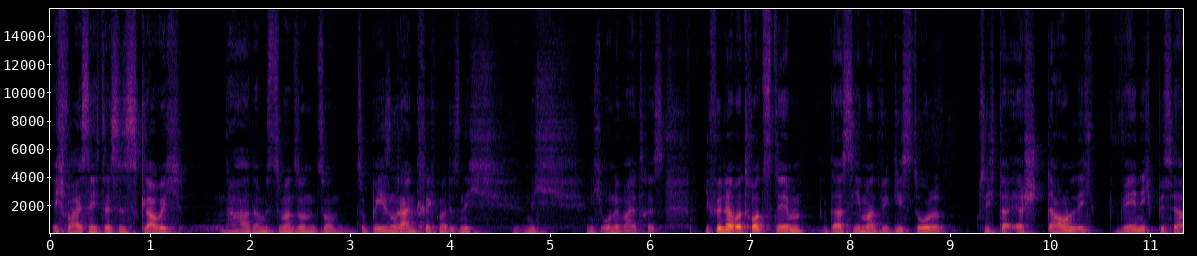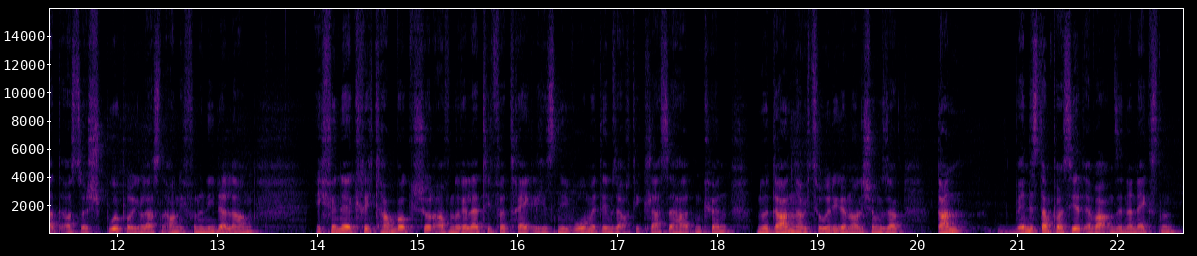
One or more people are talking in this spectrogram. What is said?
Ich weiß nicht, das ist, glaube ich, na, da müsste man so ein, so so Besen rein, kriegt man das nicht, nicht, nicht ohne weiteres. Ich finde aber trotzdem, dass jemand wie Gistol sich da erstaunlich wenig bisher hat aus der Spur bringen lassen, auch nicht von den Niederlagen. Ich finde, er kriegt Hamburg schon auf ein relativ verträgliches Niveau, mit dem sie auch die Klasse halten können. Nur dann, habe ich zu Rüdiger neulich schon gesagt, dann, wenn es dann passiert, erwarten sie in der nächsten,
